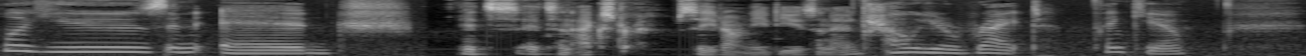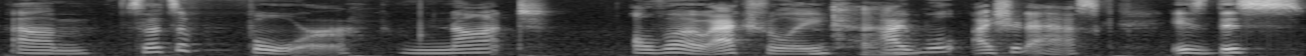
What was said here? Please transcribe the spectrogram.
will use an edge. It's it's an extra, so you don't need to use an edge. Oh, you're right. Thank you. Um, so that's a four. Not, although actually, Okay. I will. I should ask: Is this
